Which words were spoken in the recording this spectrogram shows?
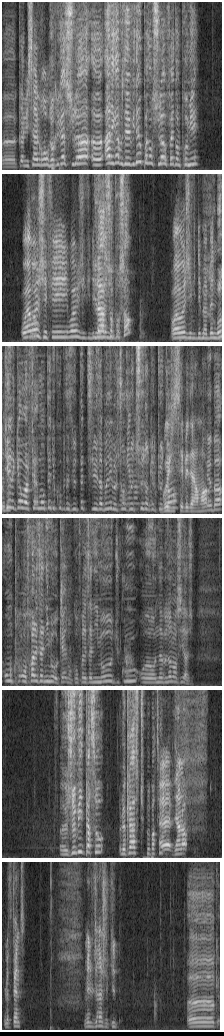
Euh, clac. ça, gros? Donc les gars, celui-là, euh, ah les gars, vous avez vidé ou pas dans celui-là au fait, dans le premier? Ouais, Non. ouais, j'ai fait. Ouais, j'ai vidé Il a benne. 100% Ouais, ouais, j'ai vidé ma benne. Ok dedans. les gars, on va le faire monter du coup, parce que peut-être si les abonnés veulent toujours jouer dessus dans quelques Go temps. JCB derrière moi. Et bah on, pr- on fera les animaux, ok? Donc on fera les animaux, du coup on a besoin d'ensilage. Euh, je vide perso, le classe, tu peux partir? Euh, viens là. Le fent. Mille, viens, je clip. Euh, ok.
